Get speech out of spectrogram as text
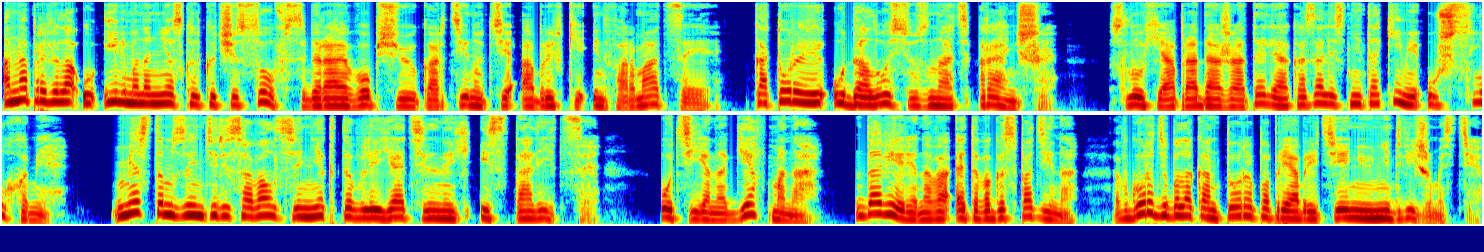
Она провела у Ильмана несколько часов, собирая в общую картину те обрывки информации, которые удалось узнать раньше — Слухи о продаже отеля оказались не такими уж слухами. Местом заинтересовался некто влиятельный из столицы. У Тьена Гефмана, доверенного этого господина, в городе была контора по приобретению недвижимости.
